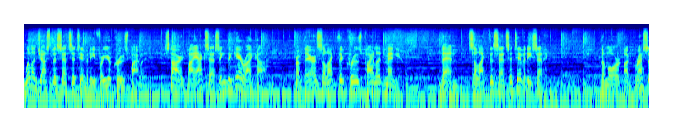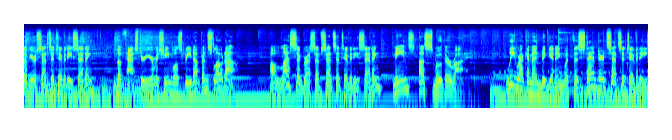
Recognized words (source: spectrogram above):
we'll adjust the sensitivity for your cruise pilot. Start by accessing the gear icon. From there, select the Cruise Pilot menu. Then, select the sensitivity setting. The more aggressive your sensitivity setting, the faster your machine will speed up and slow down. A less aggressive sensitivity setting means a smoother ride. We recommend beginning with the standard sensitivity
